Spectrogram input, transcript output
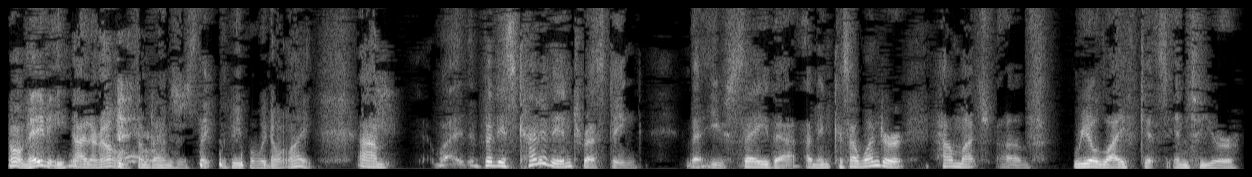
oh, maybe I don't know. Sometimes we sleep with people we don't like. Um, but it's kind of interesting that you say that. I mean, because I wonder how much of real life gets into your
